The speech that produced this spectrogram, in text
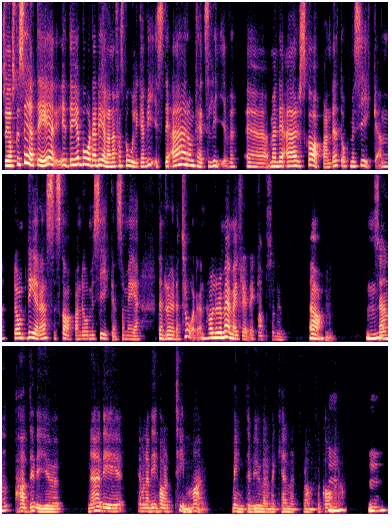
så jag skulle säga att det är, det är båda delarna fast på olika vis. Det är om Teds liv, eh, men det är skapandet och musiken. De, deras skapande och musiken som är den röda tråden. Håller du med mig Fredrik? Absolut. Ja. Mm. Mm. Sen hade vi ju, när vi, jag menar vi har timmar med intervjuer med Kenneth framför kameran. Mm.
